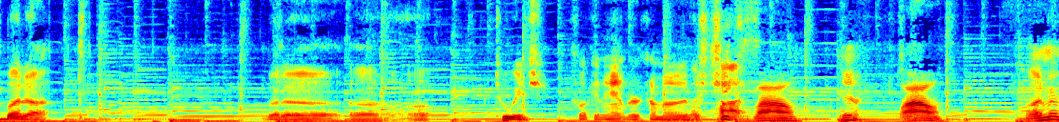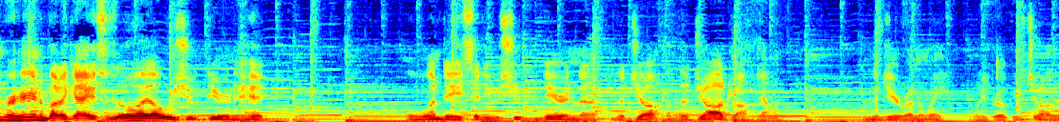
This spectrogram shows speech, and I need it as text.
but uh, but uh, uh, uh two inch fucking antler coming out of his cheek. Wow. Yeah. Wow. Well, I remember hearing about a guy who says, "Oh, I always shoot deer in the head." Well, one day he said he was shooting deer and the, the jaw the jaw dropped down, and the deer run away. Well, he broke his jaw. The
